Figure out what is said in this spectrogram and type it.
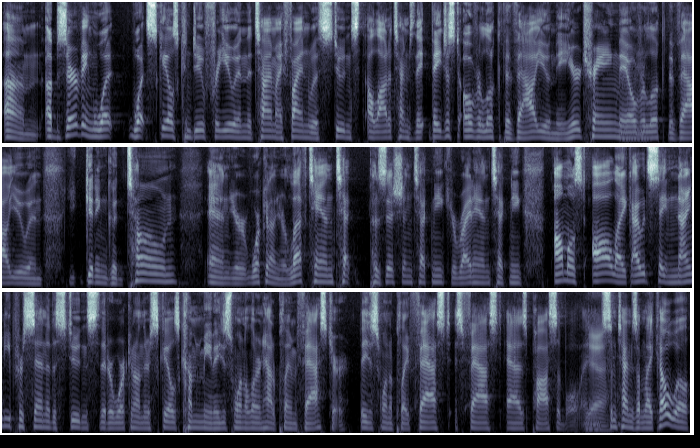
um, observing what what scales can do for you in the time I find with students a lot of times they, they just overlook the value in the ear training they mm-hmm. overlook the value in getting good tone and you're working on your left hand tech position technique, your right hand technique. Almost all, like I would say 90% of the students that are working on their skills come to me and they just want to learn how to play them faster. They just want to play fast, as fast as possible. And yeah. sometimes I'm like, oh, well,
